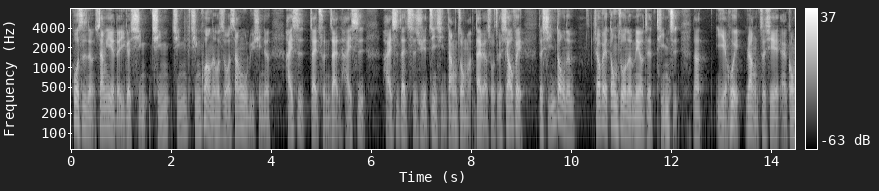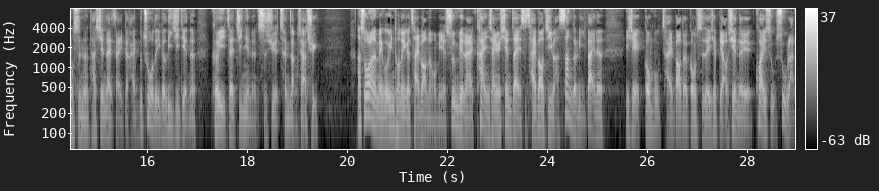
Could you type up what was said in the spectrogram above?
或是呢商业的一个情情情情况呢，或者说商务旅行呢，还是在存在，还是还是在持续的进行当中嘛，代表说这个消费的行动呢，消费动作呢没有在停止，那也会让这些呃公司呢，它现在在一个还不错的一个利基点呢，可以在今年呢持续的成长下去。那说完了美国运通的一个财报呢，我们也顺便来看一下，因为现在也是财报季嘛。上个礼拜呢，一些公布财报的公司的一些表现的快速速览，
